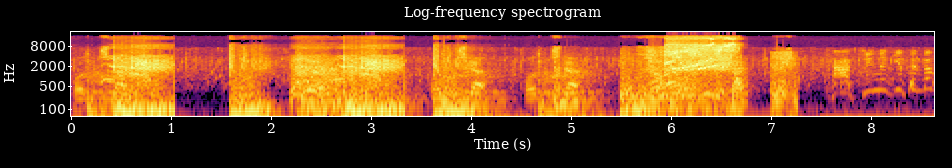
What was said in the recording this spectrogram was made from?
こっこっちだ勝ち抜き戦だぜ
